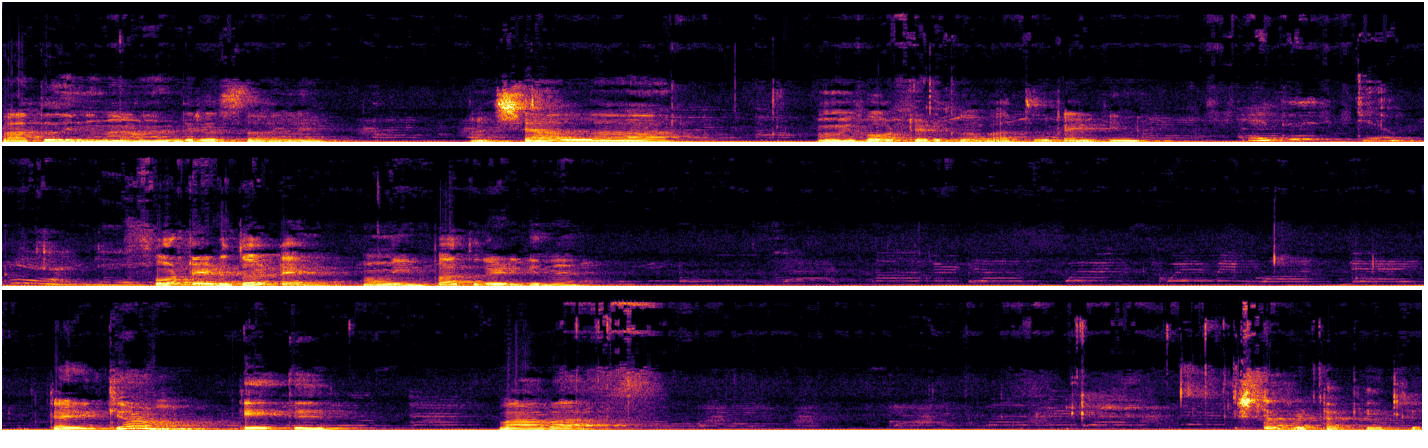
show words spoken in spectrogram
പാത്തു തിന്നുന്നതാണ് എന്ത് രസമല്ലേ മഷാ അല്ലാ മമ്മി ഫോട്ടോ എടുക്കുക പാത്തു കഴിക്കുന്നത് ഫോട്ടോ എടുത്തോട്ടെ മമ്മി പാത്തു കഴിക്കുന്നേ? കഴിക്കണോ കേക്ക്? വാ വാ. இஷ்டப்பட்டாக்கேக்கு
